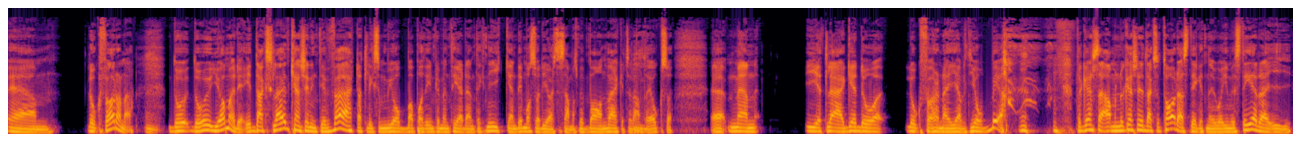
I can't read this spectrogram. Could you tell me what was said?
ehm, lokförarna, då, då gör man det. I dagsläget kanske det inte är värt att liksom jobba på att implementera den tekniken. Det måste väl göras tillsammans med Banverket, så det antar jag också. Eh, men i ett läge då lokförarna är jävligt jobbiga, då, kanske, ja, men då kanske det är dags att ta det här steget nu och investera i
